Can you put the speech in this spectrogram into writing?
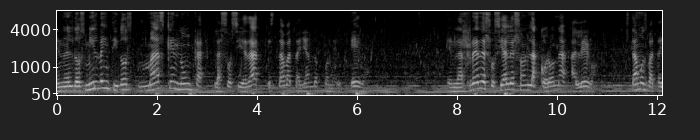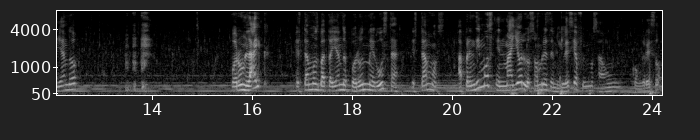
En el 2022, más que nunca, la sociedad está batallando con el ego en las redes sociales son la corona al ego. Estamos batallando por un like, estamos batallando por un me gusta, estamos aprendimos en mayo los hombres de mi iglesia fuimos a un congreso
